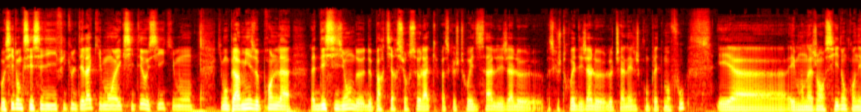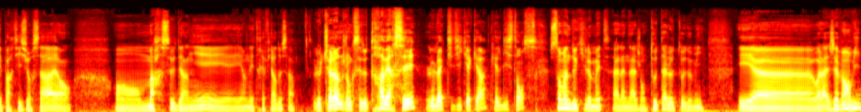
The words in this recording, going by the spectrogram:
aussi. Donc c'est ces difficultés-là qui m'ont excité aussi, qui m'ont permis de prendre la, la décision de, de, partir sur ce lac, parce que je trouvais ça déjà le, parce que je trouvais déjà le, le challenge complètement fou, et, et mon agent aussi. Donc on est parti sur ça. En, en mars dernier et, on est très fiers de ça. Le challenge, donc, c'est de traverser le lac Titicaca. Quelle distance? 122 km à la nage en totale autonomie. Et euh, voilà, j'avais envie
